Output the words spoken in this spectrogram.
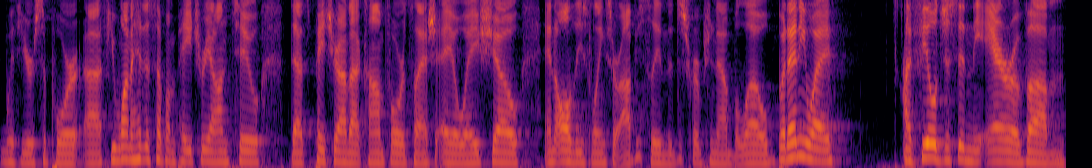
with your support. Uh, if you want to hit us up on Patreon too, that's patreon.com forward slash AOA show. And all these links are obviously in the description down below. But anyway, I feel just in the air of um,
